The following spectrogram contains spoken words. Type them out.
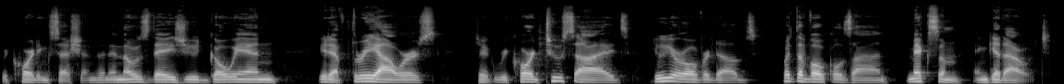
recording sessions. And in those days, you'd go in, you'd have three hours to record two sides, do your overdubs, put the vocals on, mix them, and get out.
